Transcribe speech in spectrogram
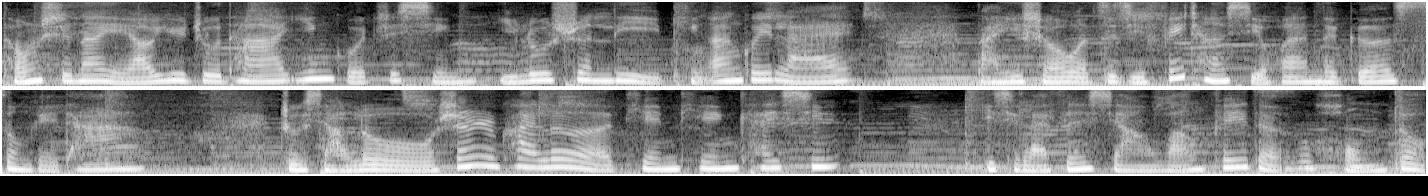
同时呢，也要预祝他英国之行一路顺利，平安归来。把一首我自己非常喜欢的歌送给他，祝小鹿生日快乐，天天开心。一起来分享王菲的红豆。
